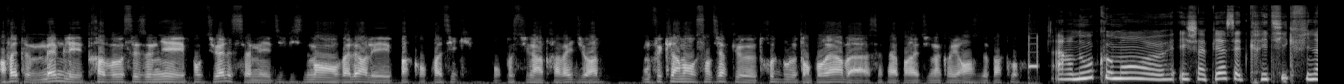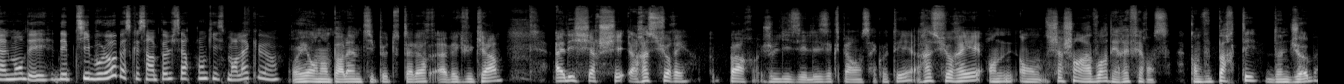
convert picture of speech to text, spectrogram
En fait, même les travaux saisonniers et ponctuels, ça met difficilement en valeur les parcours pratiques pour postuler un travail durable on fait clairement ressentir que trop de boulot temporaire, bah, ça fait apparaître une incohérence de parcours. Arnaud, comment euh, échapper à cette critique finalement des, petits boulots? Parce que c'est un peu le serpent qui se mord la queue. Hein. Oui, on en parlait un petit peu tout à l'heure avec Lucas. Aller chercher, rassurer par, je le disais, les expériences à côté, rassurer en, cherchant à avoir des références. Quand vous partez d'un job,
